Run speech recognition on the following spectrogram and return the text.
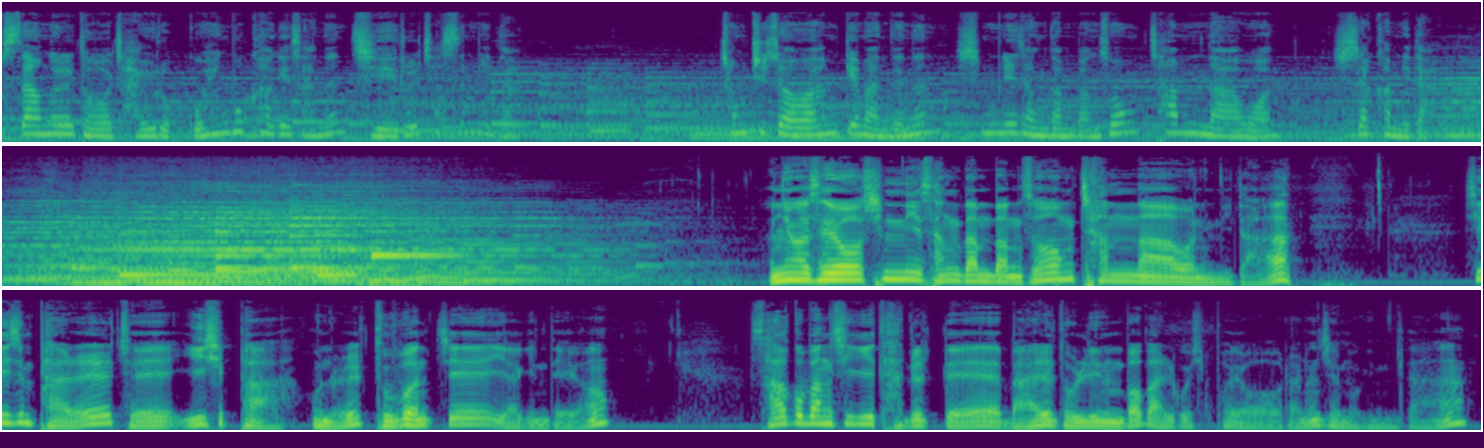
일상을 더 자유롭고 행복하게 사는 지혜를 찾습니다. 청취자와 함께 만드는 심리 상담 방송 참나원 시작합니다. 안녕하세요. 심리 상담 방송 참나원입니다. 시즌 8 제 20화 오늘 두 번째 이야기인데요. 사고방식이 다를 때 말 돌리는 법 알고 싶어요. 라는 제목입니다.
